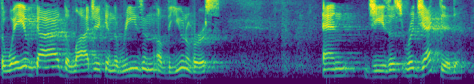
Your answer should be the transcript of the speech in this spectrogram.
the way of God, the logic, and the reason of the universe. And Jesus rejected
